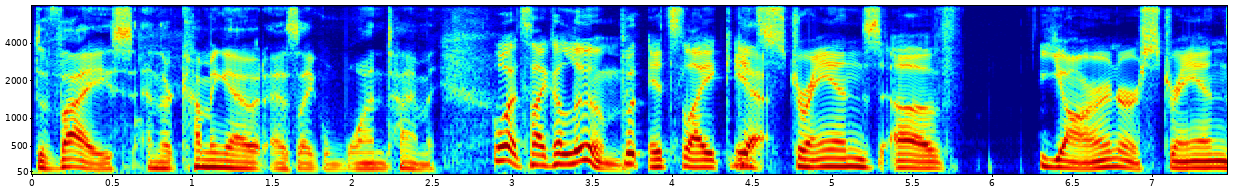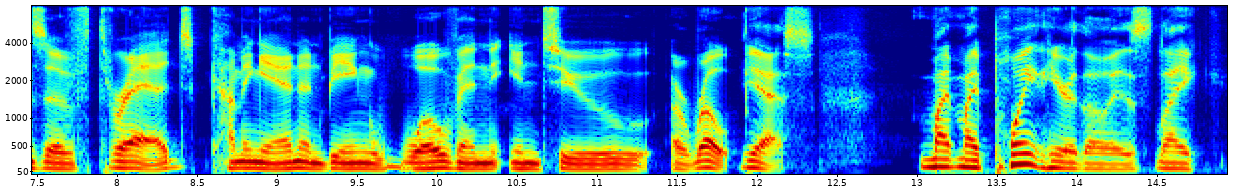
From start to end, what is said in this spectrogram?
device, and they're coming out as like one time. Well, it's like a loom. But it's like Yeah. it's strands of yarn or strands of thread coming in and being woven into a rope. Yes. My my point here though is like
